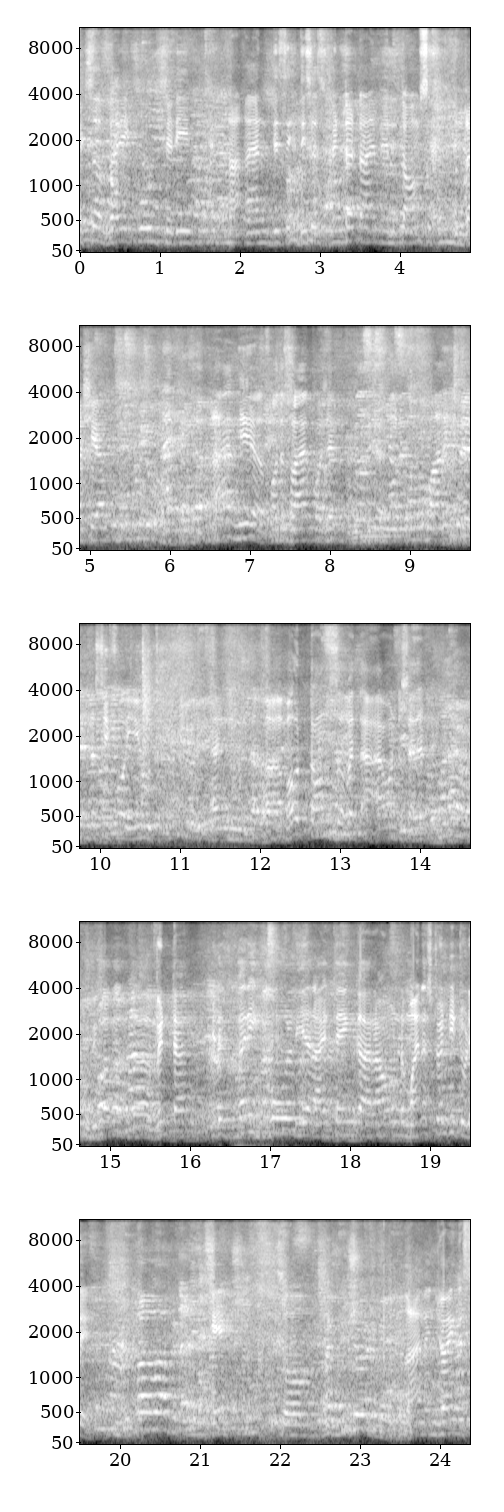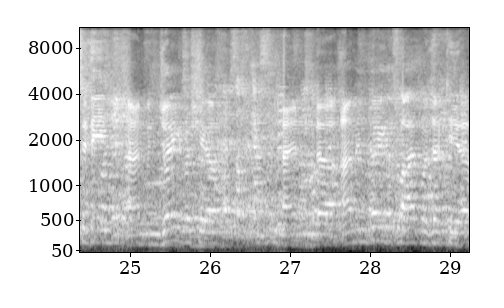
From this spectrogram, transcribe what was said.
It's a very cool city uh, and this is, this is winter time in Tomsk in Russia. I am here for the Fly project which is financial industry for youth and uh, about Tomsk with, I want to say that because of the winter it is very cold here I think around minus 20 today. Okay, so I'm enjoying the city, I'm enjoying Russia, and uh, enjoying the Fly project here.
